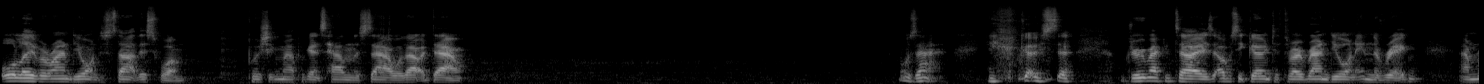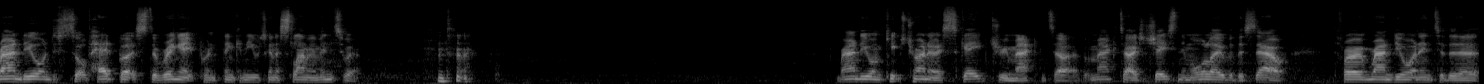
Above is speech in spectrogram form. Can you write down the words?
all over Randy Orton to start this one, pushing him up against Hell in the Cell without a doubt. What was that? He goes to Drew McIntyre is obviously going to throw Randy Orton in the ring and Randy Orton just sort of headbutts the ring apron, thinking he was going to slam him into it. Randy Orton keeps trying to escape Drew McIntyre, but McIntyre's chasing him all over the cell, throwing Randy Orton into the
